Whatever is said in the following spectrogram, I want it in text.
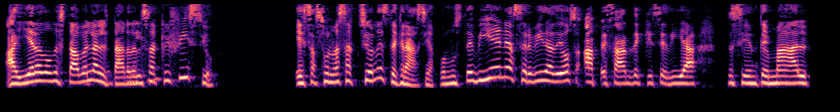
Ahí era donde estaba el altar del sacrificio. Esas son las acciones de gracia. Cuando usted viene a servir a Dios, a pesar de que ese día se siente mal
